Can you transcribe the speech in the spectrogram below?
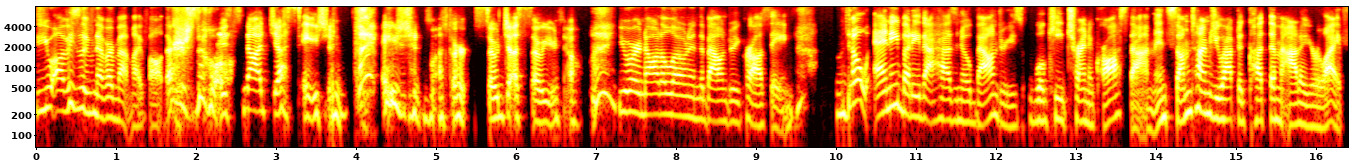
you obviously have never met my father, so oh. it's not just Asian Asian mother. So just so you know, you are not alone in the boundary crossing. No, anybody that has no boundaries will keep trying to cross them. And sometimes you have to cut them out of your life.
